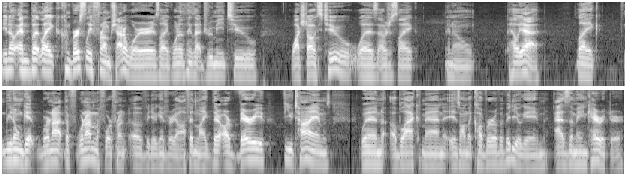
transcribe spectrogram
you know, and but like conversely from Shadow Warrior is like one of the things that drew me to Watch Dogs 2 was I was just like, you know, hell yeah. Like we don't get we're not the we're not on the forefront of video games very often. Like there are very few times when a black man is on the cover of a video game as the main character.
